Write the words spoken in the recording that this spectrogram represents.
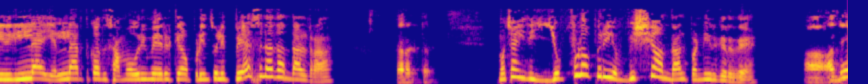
இல்ல எல்லாத்துக்கும் அது சம உரிமை இருக்கு அப்படின்னு சொல்லி பேசுனது அந்த ஆள்ரா? கரெக்ட் மச்சான் இது எவ்வளவு பெரிய விஷயம் அந்த ஆள் பண்ணிருக்கிறது அதே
